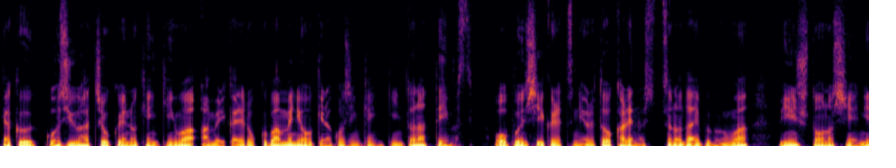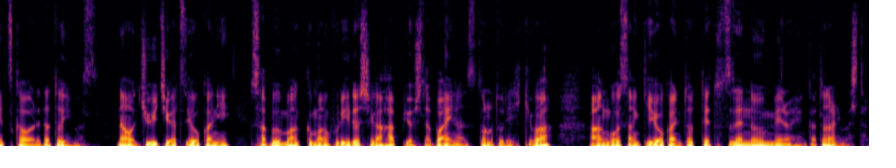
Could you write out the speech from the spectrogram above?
約58億円の献金はアメリカで6番目に大きな個人献金となっています。オープンシークレッツによると彼の支出の大部分は民主党の支援に使われたといいます。なお11月8日にサム・バンクマン・フリード氏が発表したバイナンスとの取引は暗号資産企業家にとって突然の運命の変化となりました。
